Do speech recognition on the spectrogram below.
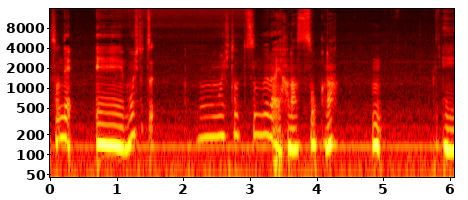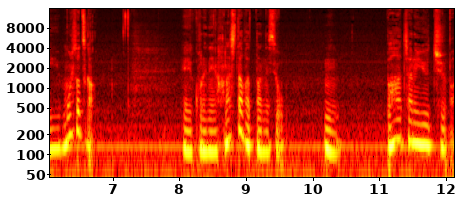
そんでえー、もう一つ。もう一つぐらい話そうかな。うん。えー、もう一つがえー、これね話したかったんですよ。うん。バーチャル YouTuber、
